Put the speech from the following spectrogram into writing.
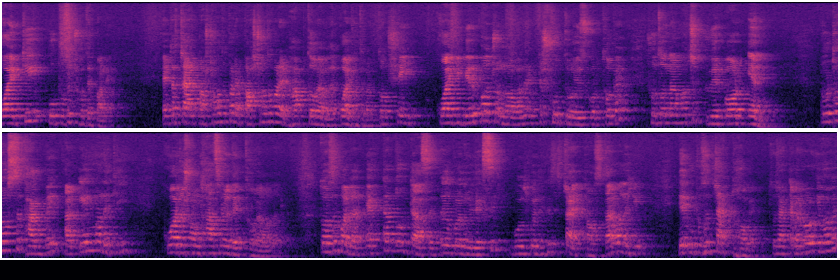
কয়টি উপসেট হতে পারে? এটা চার, পাঁচটা হতে পারে, পাঁচটা হতে পারে, ভাবতে হবে আমাদের কয়টি হতে পারে। তো সেই কয়টি বের করার জন্য আমাদের একটা সূত্র ইউজ করতে হবে। সূত্রের নাম হচ্ছে টু এর পাওয়ার এন টুটা হচ্ছে থাকবে আর এন মানে কি? কয়টা সংখ্যা আছে দেখতে হবে আমাদের। তো আছে কয়টা? একটা দুটা আছে। তাই উপরে দুই লিখছি, গুণ করে লিখেছি চারটা আছে। তার মানে কি? এর উপরে চারটা হবে। তো চারটা বের করব কীভাবে?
